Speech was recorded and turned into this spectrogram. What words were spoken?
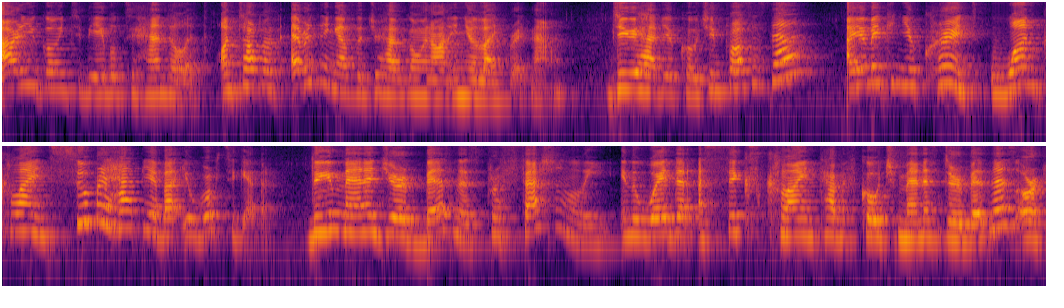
are you going to be able to handle it on top of everything else that you have going on in your life right now? Do you have your coaching process down? Are you making your current one client super happy about your work together? Do you manage your business professionally in the way that a six client type of coach manages their business or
